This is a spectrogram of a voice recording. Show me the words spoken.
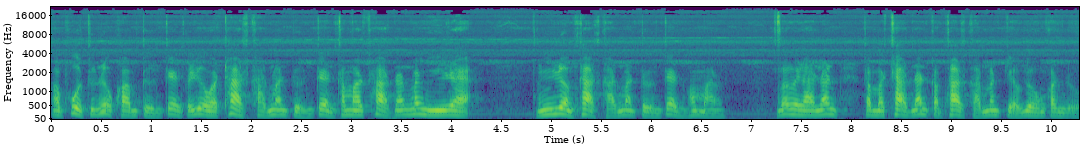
มาพูดถึงเรื่องความตื่นเต้นก็เรียกว่าธาตุขันธ์มันตื่นเต้นธรรมชาตินั้นไม่มีแหละนี่เรื่องธาตุขันธ์มันตื่นเต้นเข้ามาเมื่อเวลานั้นธรรมชาตินั้นกับธาตุขันธ์มันเกี่ยวโยงกันอยู่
